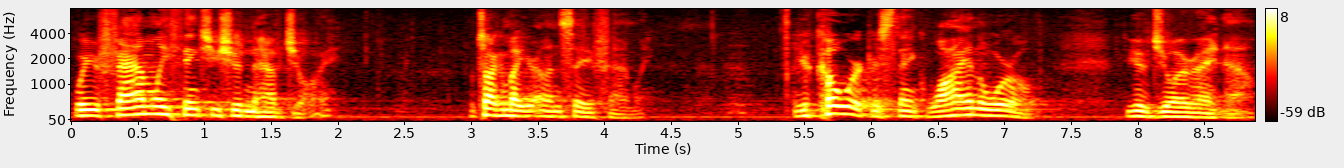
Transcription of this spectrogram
where your family thinks you shouldn't have joy. We're talking about your unsaved family. Your coworkers think, why in the world do you have joy right now?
